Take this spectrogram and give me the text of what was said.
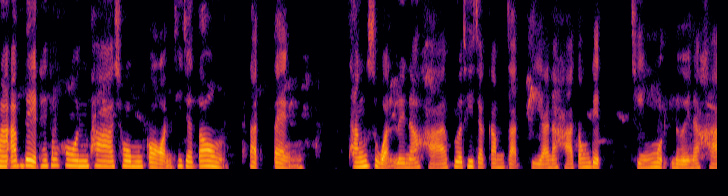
มาอัปเดตให้ทุกคนพาชมก่อนที่จะต้องตัดแต่งทั้งสวนเลยนะคะ เพื่อที่จะกำจัดเพี้ยนะคะ ต้องเด็ดทิ้งหมดเลยนะคะ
